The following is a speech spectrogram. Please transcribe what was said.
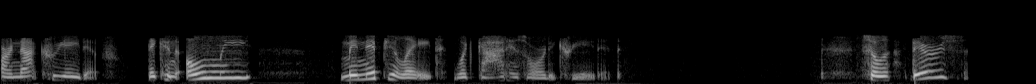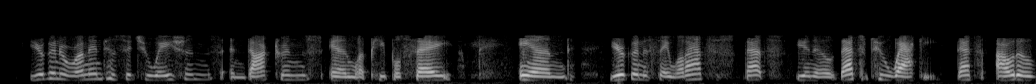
are not creative. They can only manipulate what God has already created. So there's you're going to run into situations and doctrines and what people say and you're going to say, well that's that's, you know, that's too wacky. That's out of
